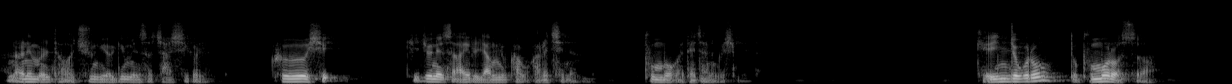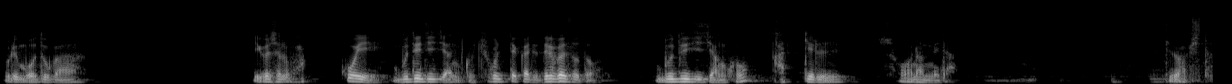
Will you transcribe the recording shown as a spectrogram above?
하나님을 더 중히 여기면서 자식을 그 시, 기준에서 아이를 양육하고 가르치는 부모가 되자는 것입니다. 개인적으로 또 부모로서 우리 모두가 이것을 확고히 무뎌지지 않고 죽을 때까지 늙어서도 무뎌지지 않고 갖기를 소원합니다. 기도합시다.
